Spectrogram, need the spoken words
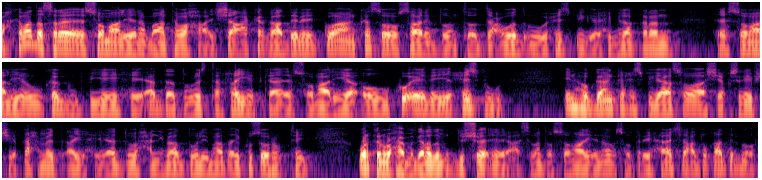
maxkamadda sare ee soomaaliyana maanta waxa ay shaaca ka qaada inay go'aan ka soo saari doonto dacwad uu xisbiga himilo qaran ee soomaaliya uu ka gudbiyey hay'adda duulista rayidka ee soomaaliya oo uu ku eedeeyey xisbigu. In hogaanka xisbigaas oo ah sheekh shariif sheekh axmed ay hay'addu xanibaad duulimaad ay ku soo rogtay. Warkan waxaa magaalada muqdisho ee caasimadda soomaaliya inooga soo diray haashir cabdiqaadir nuur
